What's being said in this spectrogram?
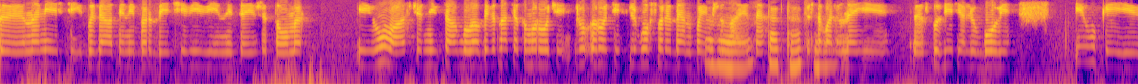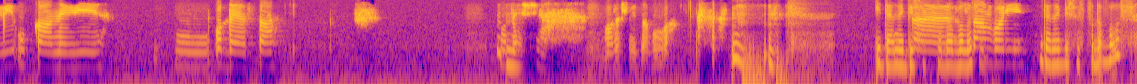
е, на місці і Козятин, і Бердичів, і Вінниця, і Житомир. І у вас в Чернівцях була в 19-му році, році Любов Свириденко, якщо знаєте. Так, так. Фестиваль у неї е, Сузір'я любові. І у Києві, у Каневі, Одеса. Де ще? Може, щось забула. І де найбільше Е, В сподобалося? Самборі. Де найбільше сподобалося?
